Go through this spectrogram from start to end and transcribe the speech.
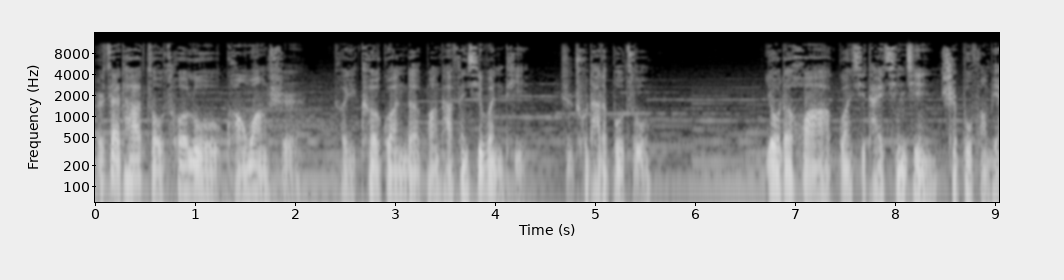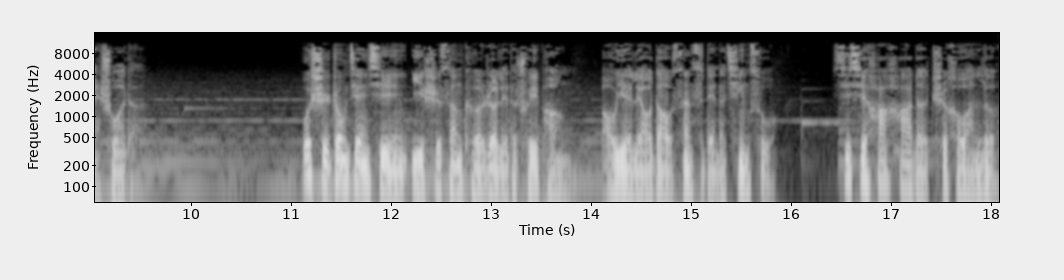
而在他走错路狂妄时，可以客观的帮他分析问题，指出他的不足。有的话，关系太亲近是不方便说的。我始终坚信，一时三刻热烈的吹捧，熬夜聊到三四点的倾诉，嘻嘻哈哈的吃喝玩乐，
